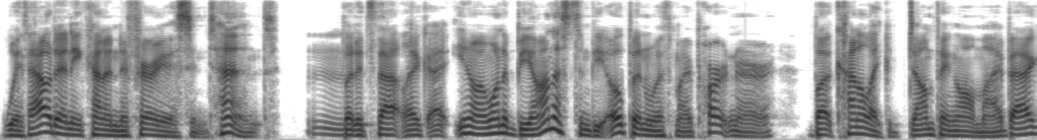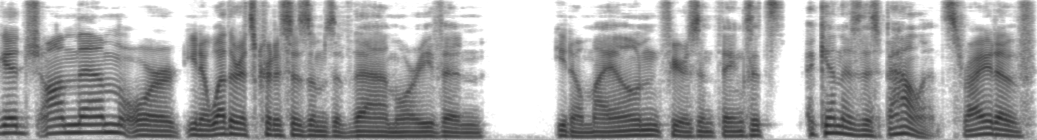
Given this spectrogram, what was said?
without any kind of nefarious intent. Mm. But it's that like I you know I want to be honest and be open with my partner but kind of like dumping all my baggage on them or, you know, whether it's criticisms of them or even, you know, my own fears and things. It's again, there's this balance, right? Of,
